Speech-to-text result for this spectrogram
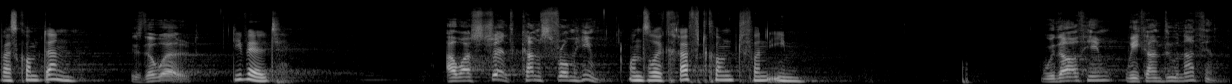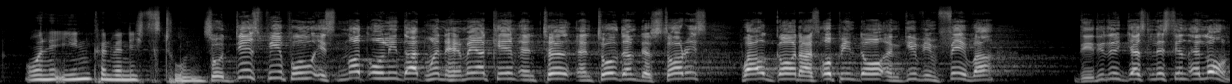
was kommt dann? Is the world? Die Welt. Our strength comes from Him. Unsere Kraft kommt von ihm. Without Him, we can do nothing. Ohne ihn können wir nichts tun. So these people is not only that when Nehemiah came and, tell, and told them the stories, while God has opened door and give him favor, they didn't just listen alone.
